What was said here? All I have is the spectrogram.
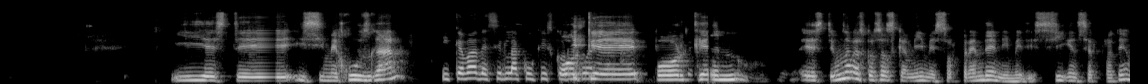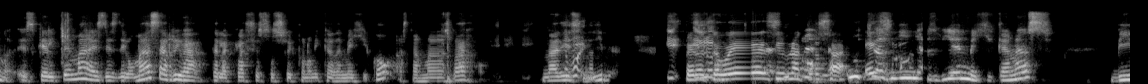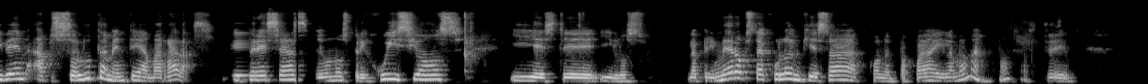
y, este, y si me juzgan, ¿Y qué va a decir la cookies? Porque, porque este, una de las cosas que a mí me sorprenden y me siguen sorprendiendo es que el tema es desde lo más arriba de la clase socioeconómica de México hasta el más bajo. Nadie se libre. Pero y te voy a decir una cosa. Muchas es... niñas bien mexicanas viven absolutamente amarradas y presas de unos prejuicios y, este, y los, la primer obstáculo empieza con el papá y la mamá, ¿no? Este,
